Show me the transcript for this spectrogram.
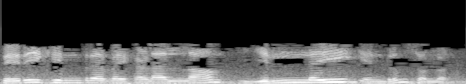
தெரிகின்றவைகளெல்லாம் இல்லை என்றும் சொல்லணும்.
